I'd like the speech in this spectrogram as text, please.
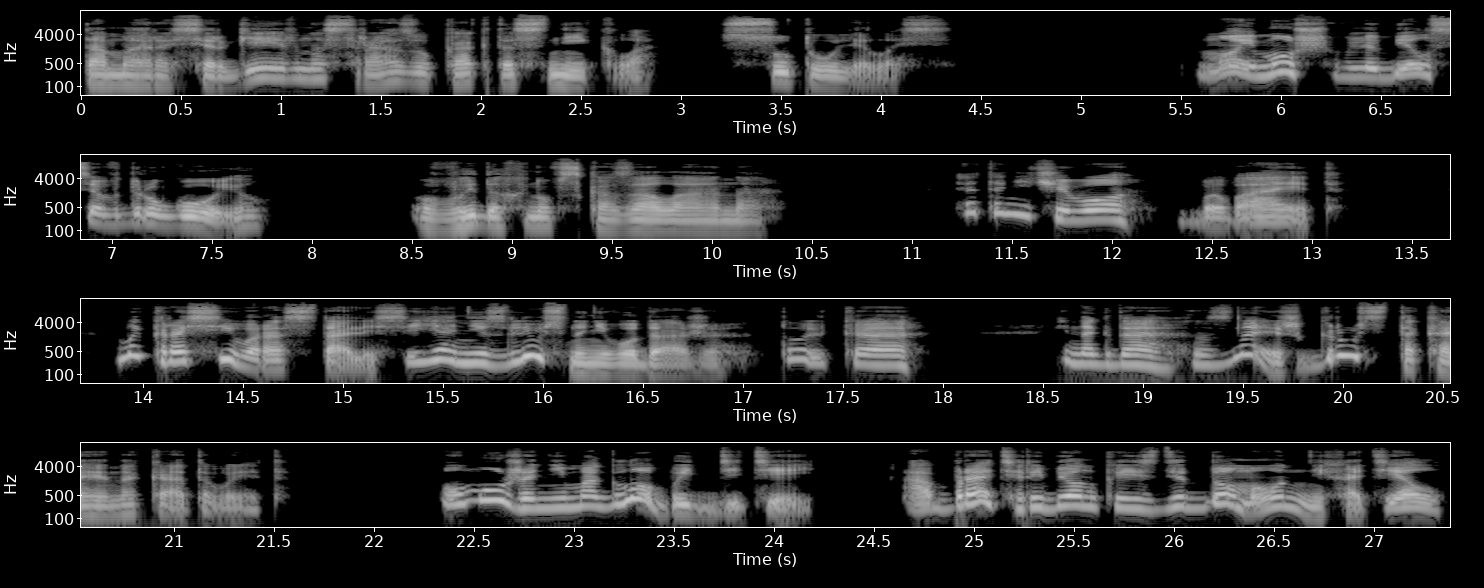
Тамара Сергеевна сразу как-то сникла, сутулилась. Мой муж влюбился в другую, Выдохнув, сказала она. Это ничего, бывает. Мы красиво расстались, и я не злюсь на него даже. Только иногда, знаешь, грусть такая накатывает. У мужа не могло быть детей, а брать ребенка из детдома он не хотел.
